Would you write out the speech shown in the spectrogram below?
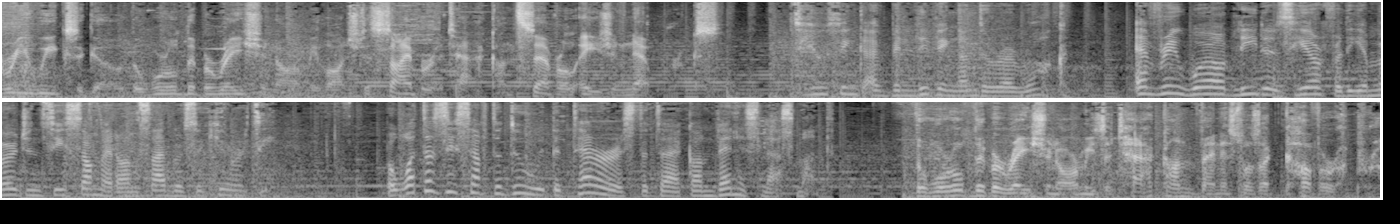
Three weeks ago, the World Liberation Army launched a cyber attack on several Asian networks. Do you think I've been living under a rock? Every world leader's here for the emergency summit on cybersecurity. But what does this have to do with the terrorist attack on Venice last month? The World Liberation Army's attack on Venice was a cover-up, Rue.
